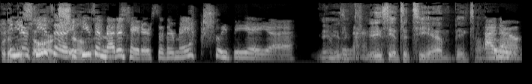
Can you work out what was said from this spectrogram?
What a And you know he's a show he's a that was. meditator, so there may actually be a. Uh, Yeah, he's, a, something there. he's into TM big time. I know.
